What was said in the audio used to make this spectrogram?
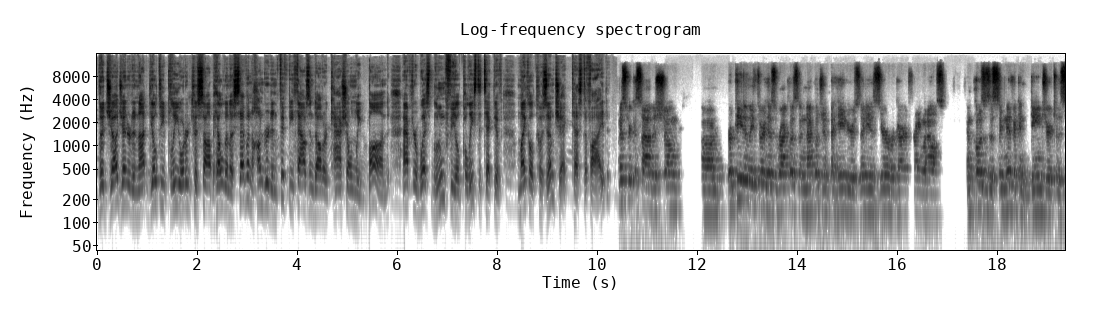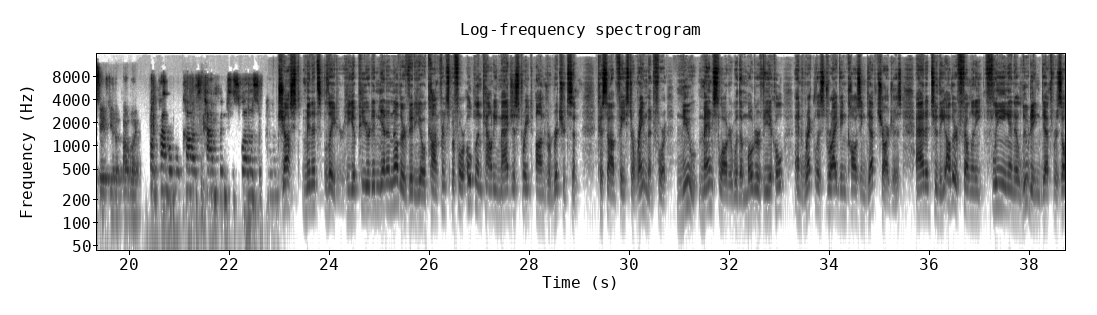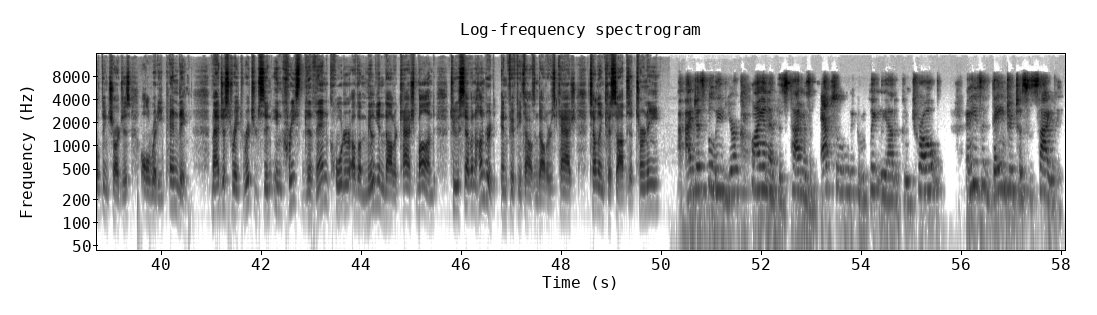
The judge entered a not guilty plea, ordered Kassab held in a $750,000 cash only bond after West Bloomfield police detective Michael Kozemchek testified. Mr. Kassab has shown um, repeatedly through his reckless and negligent behaviors that he has zero regard for anyone else and poses a significant danger to the safety of the public. For probable cause conference as well as Just minutes later, he appeared in yet another video conference before Oakland County Magistrate Andra Richardson. Kassab faced arraignment for new manslaughter with a motor vehicle and reckless driving causing death charges, added to the other felony fleeing and eluding death resulting charges already pending. Magistrate Richardson increased the then quarter of a million dollar cash bond to 750 $50,000 cash, telling Kassab's attorney. I just believe your client at this time is absolutely, completely out of control, and he's a danger to society.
